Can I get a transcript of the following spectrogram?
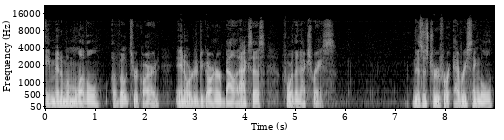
a minimum level of votes required in order to garner ballot access for the next race. This is true for every single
